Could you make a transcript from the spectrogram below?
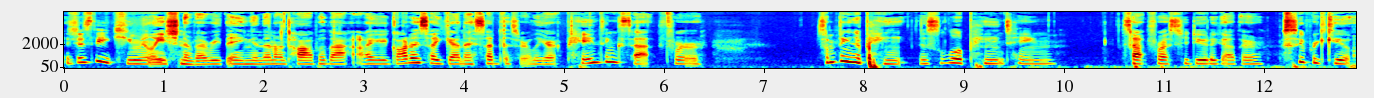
it's just the accumulation of everything and then on top of that i got us again i said this earlier painting set for something to paint this little painting set for us to do together. Super cute.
